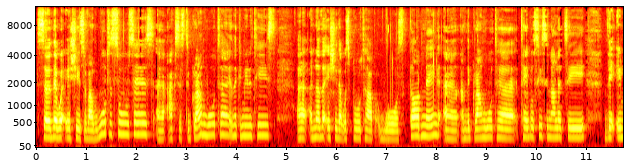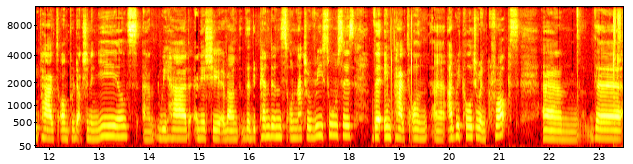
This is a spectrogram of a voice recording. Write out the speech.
So there were issues around water sources, uh, access to groundwater in the communities, uh, another issue that was brought up was gardening uh, and the groundwater table seasonality, the impact on production and yields. Um, we had an issue around the dependence on natural resources, the impact on uh, agriculture and crops, um, the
